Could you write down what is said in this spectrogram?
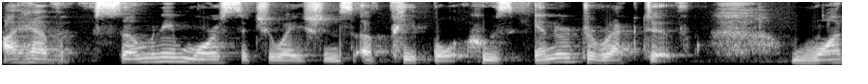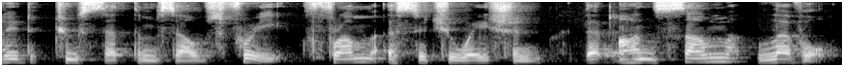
I have so many more situations of people whose inner directive wanted to set themselves free from a situation that on some level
